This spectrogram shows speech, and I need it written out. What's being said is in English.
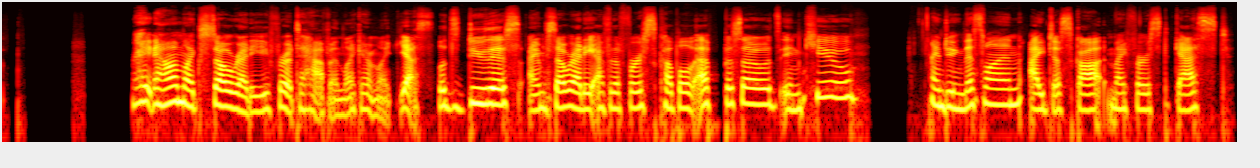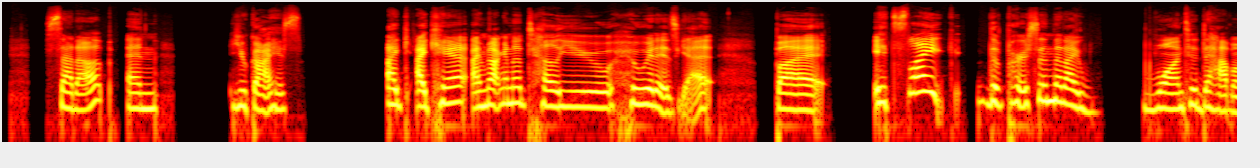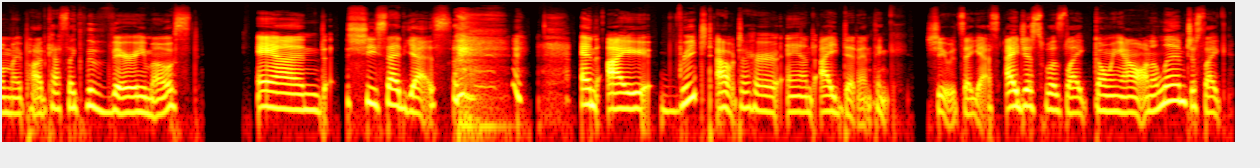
right now I'm like so ready for it to happen. Like I'm like, yes, let's do this. I'm so ready. After the first couple of episodes in queue, I'm doing this one. I just got my first guest set up and you guys, I I can't I'm not going to tell you who it is yet, but it's like the person that I wanted to have on my podcast like the very most. And she said yes. and I reached out to her and I didn't think she would say yes. I just was like going out on a limb, just like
